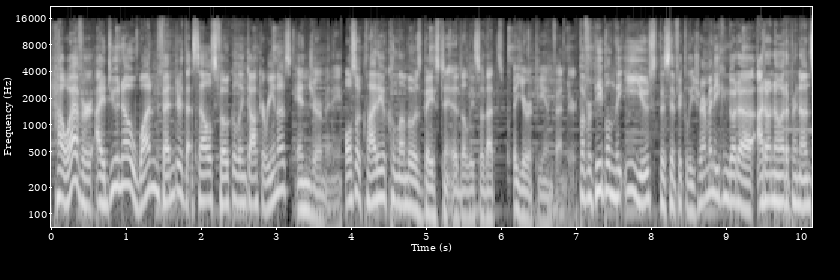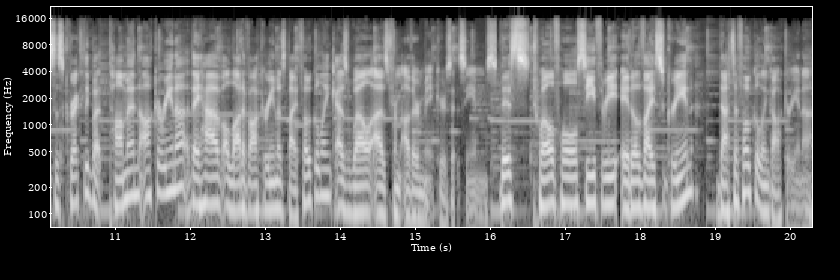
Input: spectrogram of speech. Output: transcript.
However, I do know one vendor that sells Focalink ocarinas in Germany. Also, Claudio Colombo is based in Italy, so that's a European vendor. But for people in the EU, specifically Germany, you can go to, I don't know how to pronounce this correctly, but Thomann Ocarina. They have a lot of ocarinas by Focalink as well as from other makers, it seems. This 12-hole C3 Edelweiss Green that's a Focalink ocarina.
